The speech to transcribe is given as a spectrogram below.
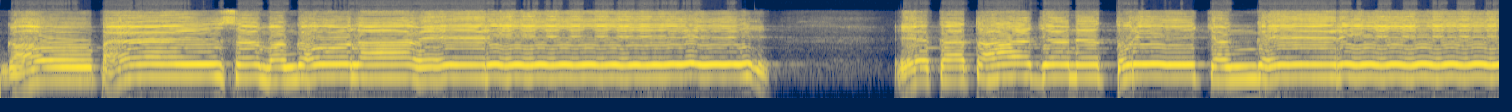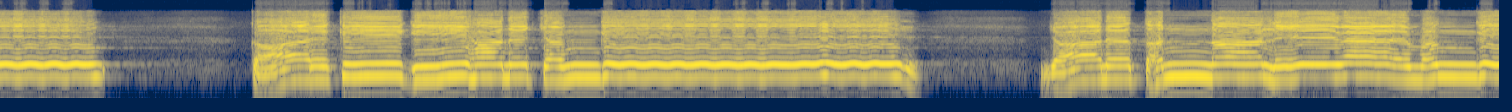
ਗਾਉ ਪੈਸ ਮੰਗੋ ਲਾਵੇਰੀ ਇਕ ਤਾਜਨ ਤੁਰੀ ਚੰਗੇਰੀ। ਕਾਰ ਕੀ ਗੀਹਨ ਚੰਗੇ। ਜਾਨ ਤੰਨਾ ਲੇਵੈ ਮੰਗੇ।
